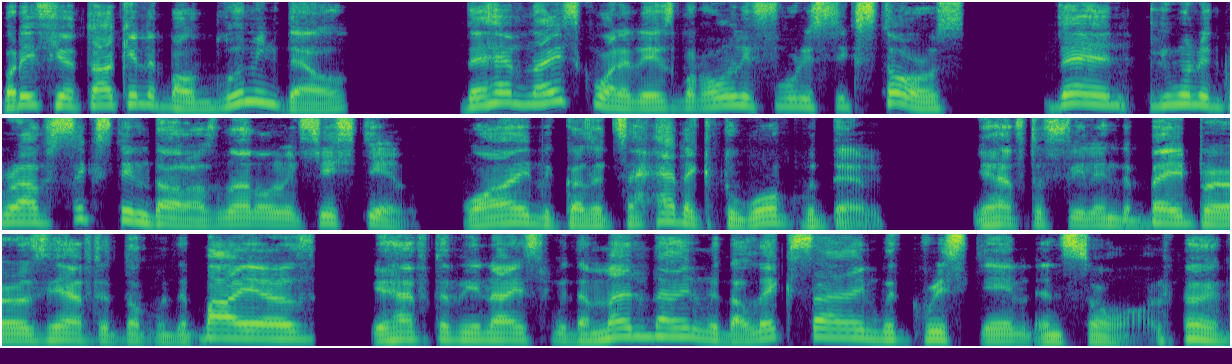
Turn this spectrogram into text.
But if you're talking about Bloomingdale, they have nice quantities, but only 46 stores. Then you want to grab $16, not only 15. Why? Because it's a headache to work with them. You have to fill in the papers, you have to talk with the buyers, you have to be nice with Amanda and with Alexa and with Christine and so on.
